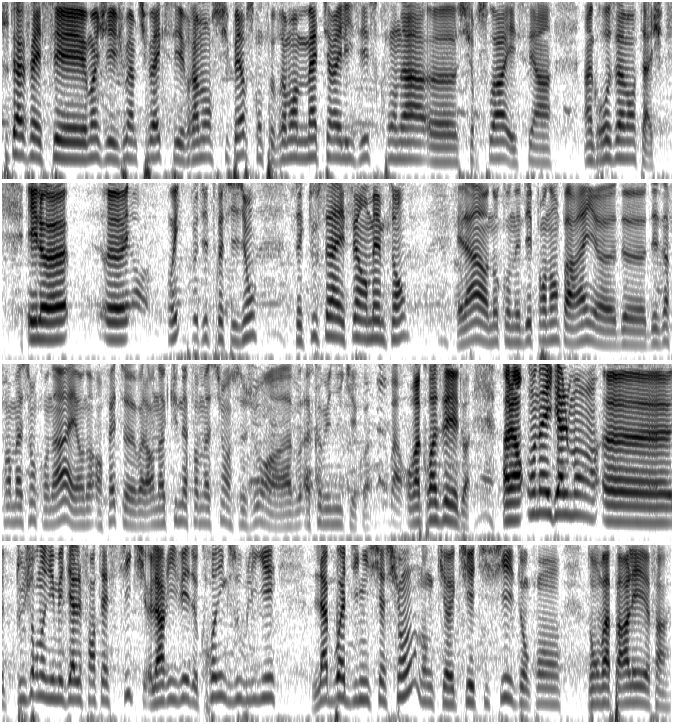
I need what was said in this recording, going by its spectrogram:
Tout à fait. C'est moi j'ai joué un petit peu avec. C'est vraiment super parce qu'on peut vraiment matérialiser ce qu'on a sur soi et c'est un, gros avantage. Et le oui. Petite précision, c'est que tout ça est fait en même temps. Et là, donc, on est dépendant, pareil, euh, de, des informations qu'on a. Et en fait, euh, voilà, on n'a qu'une information à ce jour à, communiquer. Quoi. On va croiser les doigts. Alors, on a également, euh, toujours dans du médial fantastique, l'arrivée de Chroniques oubliées, la boîte d'initiation, donc qui est ici, donc dont on va parler. Enfin,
